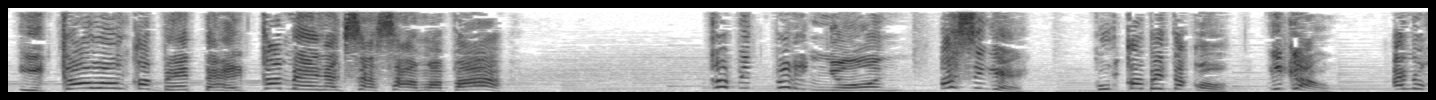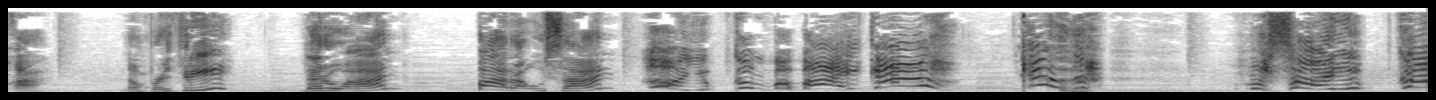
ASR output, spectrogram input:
Ikaw ang kabet dahil kami nagsasama pa! Kabit pa rin yun. Ah, sige! Kung kabet ako, ikaw, ano ka? Number three? Laruan? Parausan? Hayop kang babae ka! Masayop ka!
